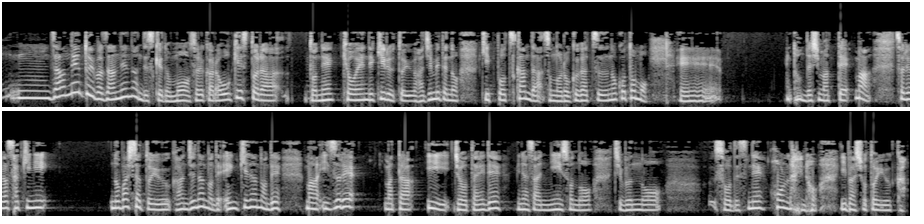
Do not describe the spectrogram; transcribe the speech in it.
うん残念といえば残念なんですけども、それからオーケストラとね、共演できるという初めての切符をつかんだその6月のことも、えー、飛んでしまって、まあ、それは先に伸ばしたという感じなので、延期なので、まあ、いずれ、またいい状態で皆さんにその自分のそうですね、本来の居場所というか、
